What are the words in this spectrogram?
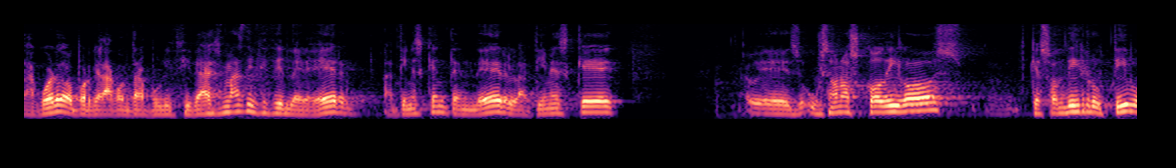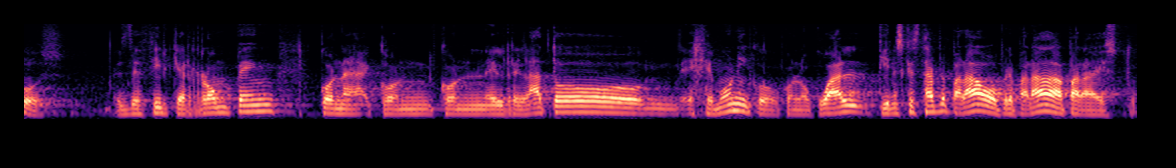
¿de acuerdo? Porque la contrapublicidad es más difícil de leer, la tienes que entender, la tienes que... Eh, usa unos códigos que son disruptivos, es decir, que rompen con, el relato hegemónico, con lo cual tienes que estar preparado o preparada para esto.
